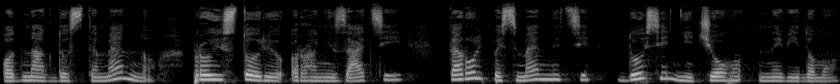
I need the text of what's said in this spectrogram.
Однак достеменно про історію організації та роль письменниці досі нічого не відомо.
